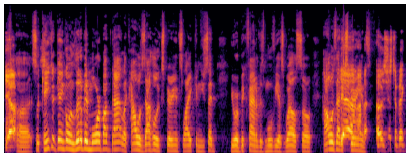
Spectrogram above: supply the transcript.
yeah. Uh, so can you again go a little bit more about that? Like, how was that whole experience like? And you said you were a big fan of his movie as well. So how was that yeah, experience? I, I, was just a big,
